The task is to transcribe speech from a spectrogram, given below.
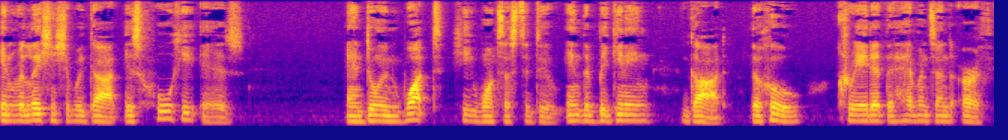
in relationship with God is who he is and doing what he wants us to do. In the beginning, God, the who, created the heavens and the earth,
